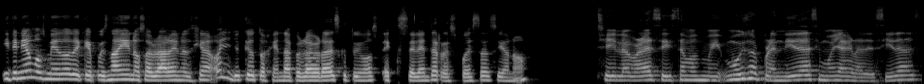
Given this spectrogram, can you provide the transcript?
Y teníamos miedo de que pues nadie nos hablara y nos dijera, oye, yo quiero tu agenda, pero la verdad es que tuvimos excelentes respuestas, ¿sí o no? Sí, la verdad sí, estamos muy, muy sorprendidas y muy agradecidas.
